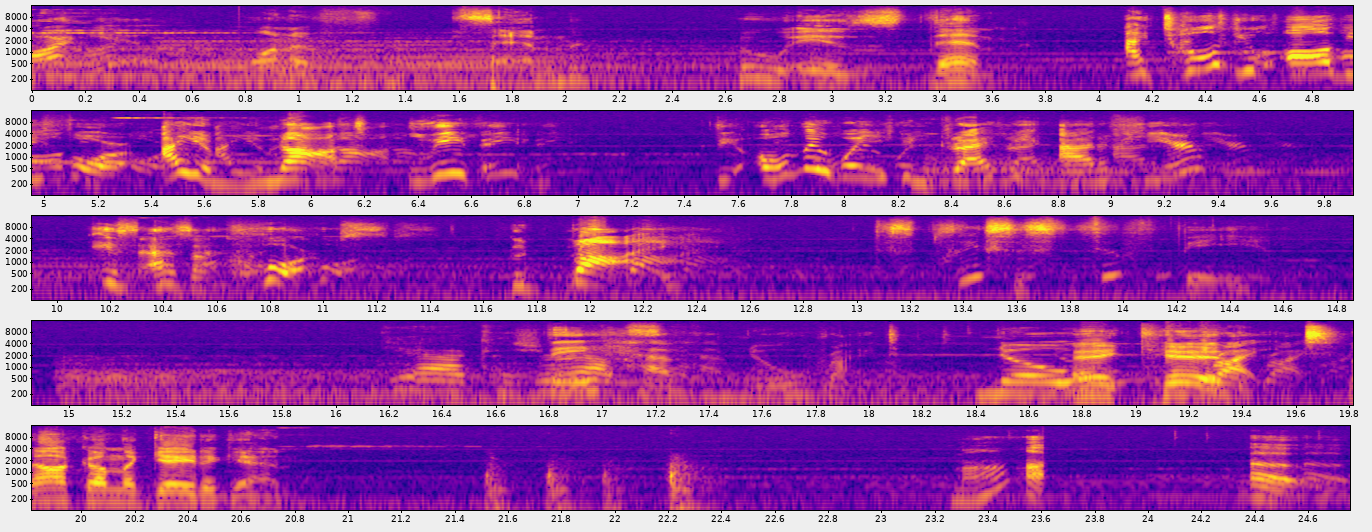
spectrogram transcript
aren't you? One of them? Who is them? I told you all before, I am not leaving. The only way you can drag me out of here is as a corpse. Goodbye. This place is filthy. yeah, because you're They outside. have no right. No Hey, kid! right. Knock on the gate again. Ma. Oh,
